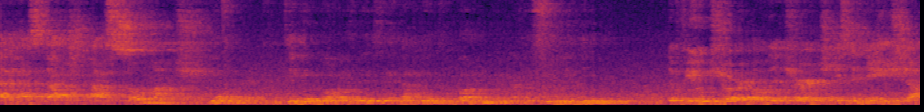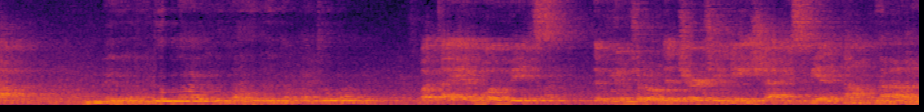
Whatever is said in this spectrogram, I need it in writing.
that has touched us so much. và chính điều đó thì sẽ làm cho chúng con phải suy nghĩ nhiều The future of the church is in Asia, về tương lai của giáo hội người gặp tại châu Á but I am convinced the future of the church in Asia is Vietnam. nhưng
